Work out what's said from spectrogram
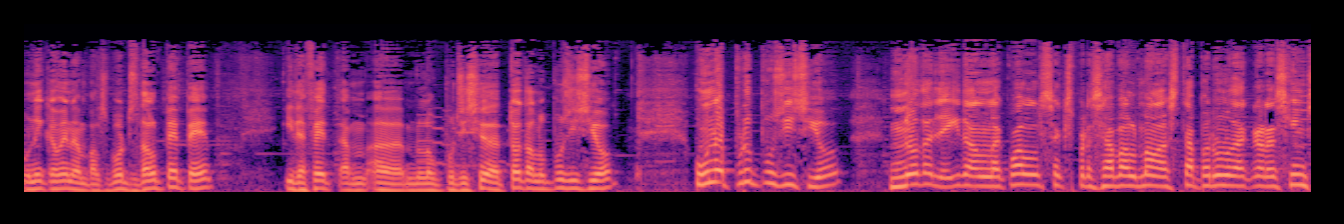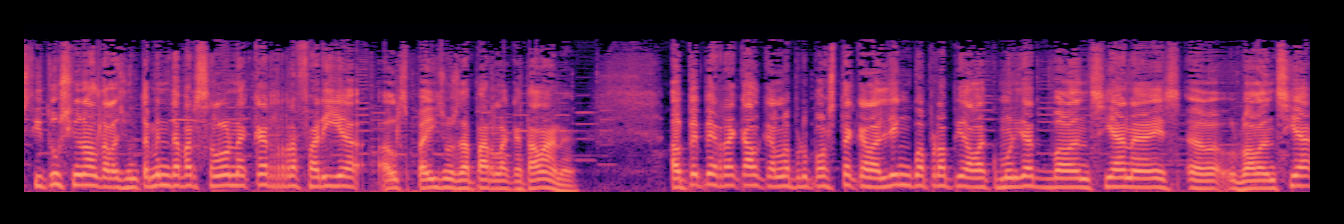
únicament amb els vots del PP, i, de fet, amb, amb l'oposició de tota l'oposició, una proposició no de llei en la qual s'expressava el malestar per una declaració institucional de l'Ajuntament de Barcelona que es referia als països de parla catalana. El PP recalca en la proposta que la llengua pròpia de la comunitat valenciana és eh, el valencià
